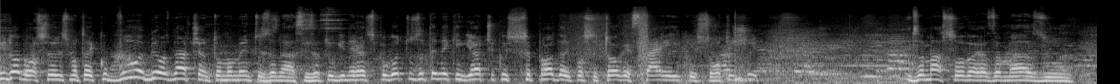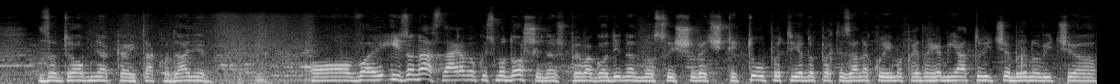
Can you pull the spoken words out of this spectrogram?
i dobro, osvojili smo taj kup. Vrlo je bio značajan u tom momentu za nas i za tu generaciju, pogotovo za te neke igrače koji su se prodali posle toga, stariji koji su otišli. Za Masovara, za Mazu, za Drobnjaka i tako dalje. Ovaj, I za nas, naravno, koji smo došli, naš prva godina, osvojiš već titul protiv jednog partizana koji ima Predraga Mijatovića, Brnovića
